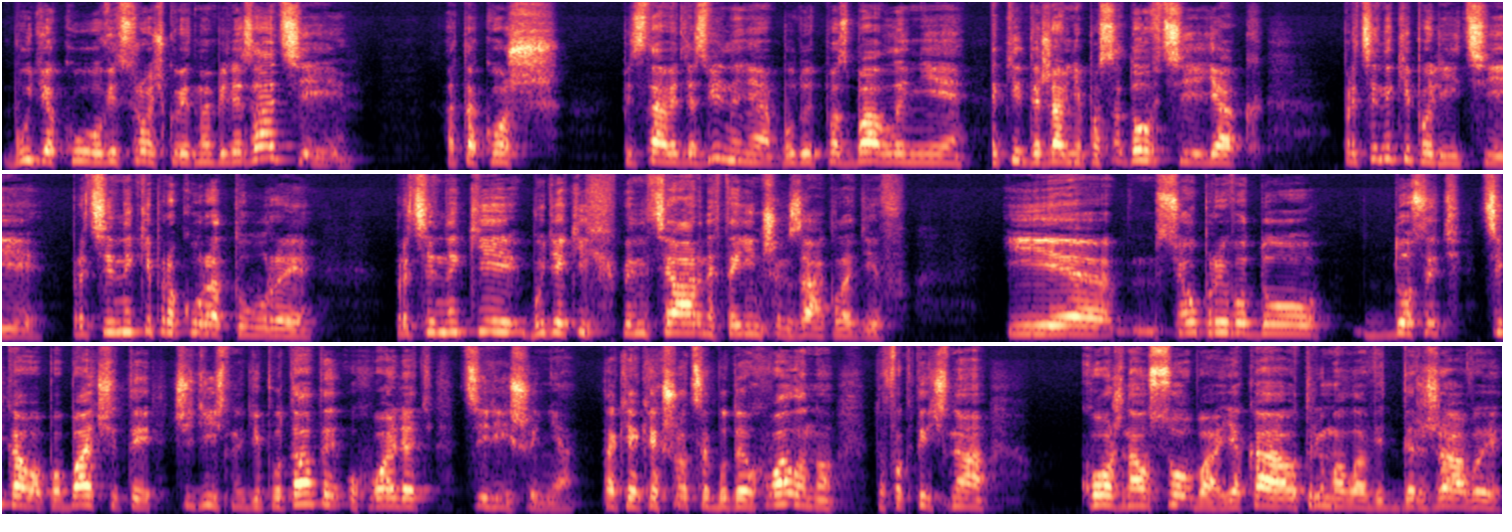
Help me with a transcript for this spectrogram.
будь-яку відстрочку від мобілізації, а також підстави для звільнення будуть позбавлені такі державні посадовці, як працівники поліції, працівники прокуратури, працівники будь-яких пенітенціарних та інших закладів. І з цього приводу досить цікаво побачити, чи дійсно депутати ухвалять ці рішення. Так як якщо це буде ухвалено, то фактично кожна особа, яка отримала від держави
